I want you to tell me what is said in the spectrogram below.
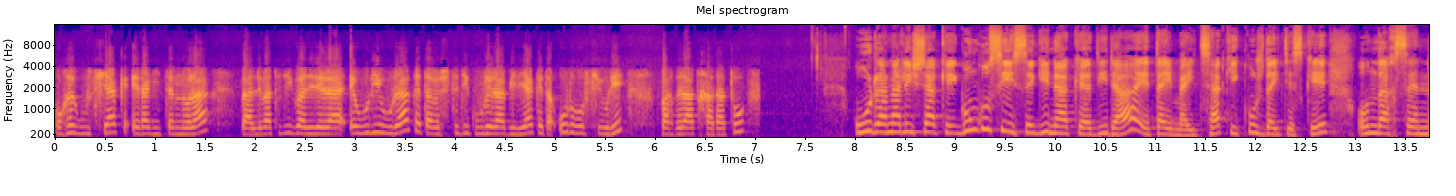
horre guziak eragiten dola, ba, alde batetik badirela euri urak eta bestetik urera biliak eta ur gozi uri, bardela tratatu. Ur analizak egunguzi eginak dira eta emaitzak ikus daitezke ondartzen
